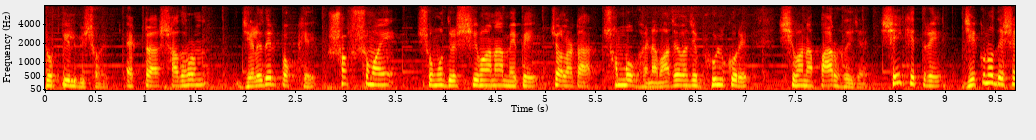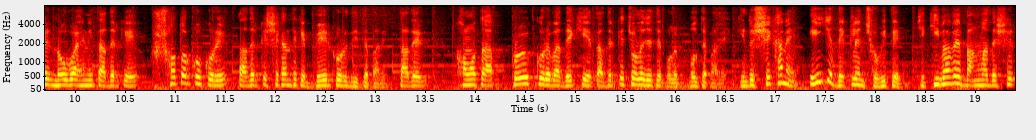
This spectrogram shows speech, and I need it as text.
জটিল বিষয়। একটা সাধারণ জেলেদের পক্ষে সবসময় সমুদ্রের সীমানা মেপে চলাটা সম্ভব হয় না। মাঝে মাঝে ভুল করে সীমানা পার হয়ে যায়। সেই ক্ষেত্রে যে কোনো দেশের নৌবাহিনী তাদেরকে সতর্ক করে তাদেরকে সেখান থেকে বের করে দিতে পারে। তাদের ক্ষমতা প্রয়োগ করে বা দেখিয়ে তাদেরকে চলে যেতে বলতে পারে। কিন্তু সেখানে এই যে দেখলেন ছবিতে যে কীভাবে বাংলাদেশের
